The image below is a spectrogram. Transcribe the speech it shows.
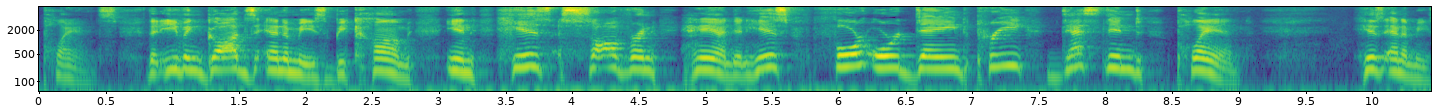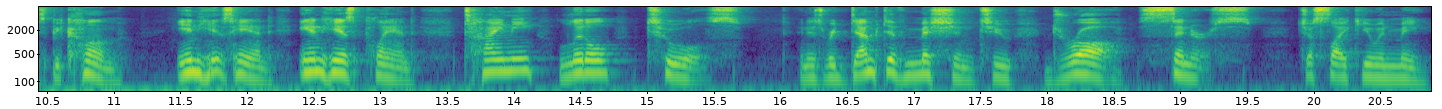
plans. That even God's enemies become in his sovereign hand, in his foreordained, predestined plan. His enemies become in his hand, in his plan, tiny little tools in his redemptive mission to draw sinners, just like you and me,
